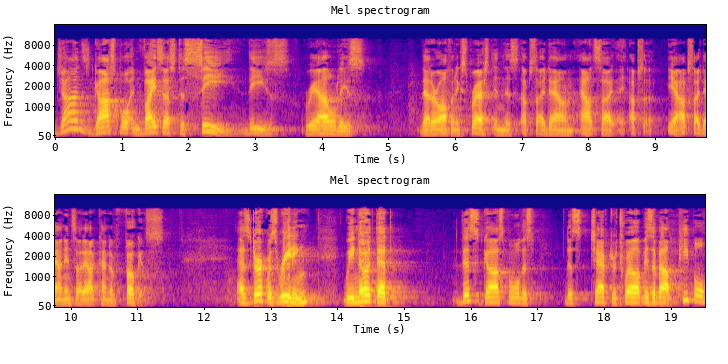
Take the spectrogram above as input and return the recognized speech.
John's gospel invites us to see these realities that are often expressed in this upside down, outside, upside, yeah, upside down, inside out kind of focus. As Dirk was reading, we note that this gospel, this, this chapter 12, is about people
